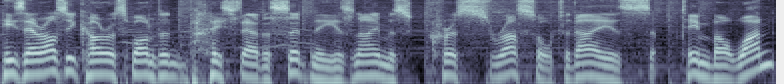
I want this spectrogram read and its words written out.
He's our Aussie correspondent based out of Sydney. His name is Chris Russell. Today is September 1,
